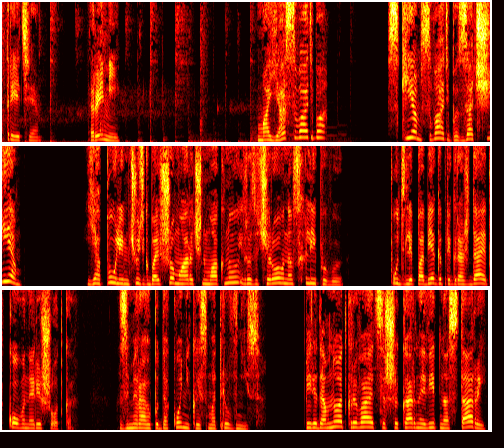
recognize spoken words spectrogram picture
третья. Реми. Моя свадьба? С кем свадьба? Зачем? Я пулей мчусь к большому арочному окну и разочарованно всхлипываю. Путь для побега преграждает кованая решетка. Замираю подоконника и смотрю вниз. Передо мной открывается шикарный вид на старый,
